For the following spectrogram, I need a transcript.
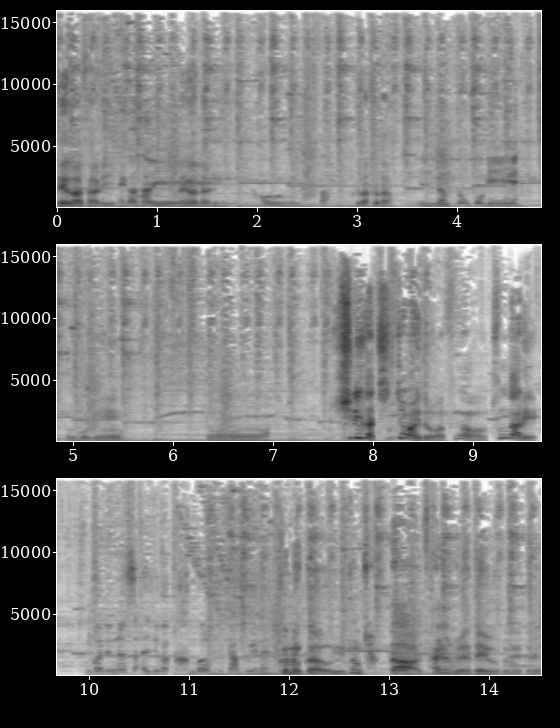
대가사리. 대가사리. 대가사리. 어우, 크다. 크다, 크다. 일명 똥고기. 돌고기. 또, 쉬리가 진짜 많이 들어갔어요. 퉁가리. 퉁가리는 사이즈가 큰 거 그렇게 안 보이네. 그러니까요. 이거 좀 작다. 살려줘야 돼요, 이런 애들은.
